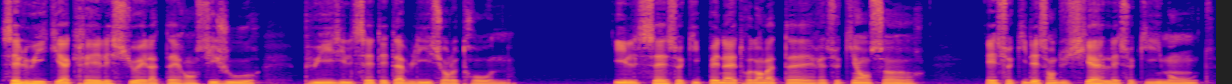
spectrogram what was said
C'est lui qui a créé les cieux et la terre en six jours, puis il s'est établi sur le trône. Il sait ce qui pénètre dans la terre et ce qui en sort, et ce qui descend du ciel et ce qui y monte,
